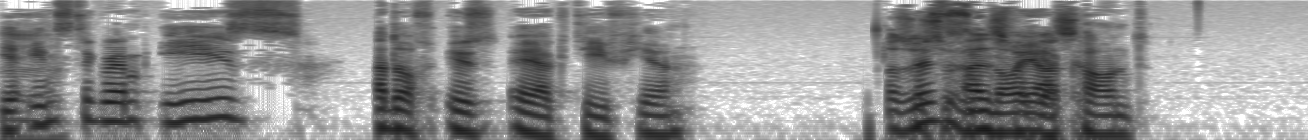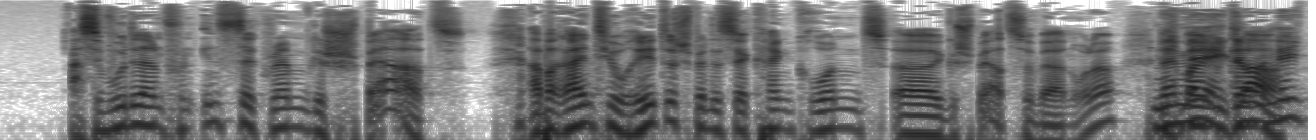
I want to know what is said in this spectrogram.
Ihr Mhm. Instagram ist, ah doch, ist er aktiv hier. Also Das ist ein alles neuer vergessen. Account. Ach, sie wurde dann von Instagram gesperrt. Aber rein theoretisch wäre das ja kein Grund, äh, gesperrt zu werden, oder? Nee, meine, nee, ich glaube nicht,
